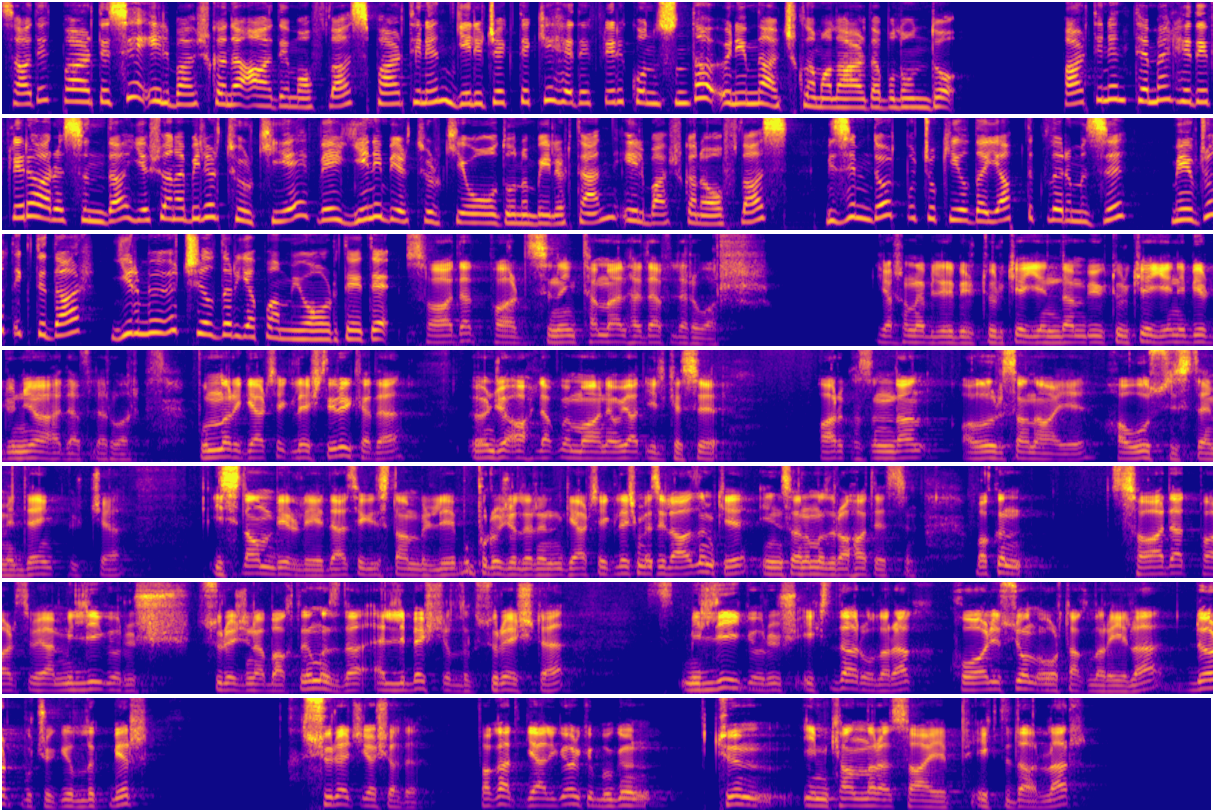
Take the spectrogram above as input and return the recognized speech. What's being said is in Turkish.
Saadet Partisi İl Başkanı Adem Oflas, partinin gelecekteki hedefleri konusunda önemli açıklamalarda bulundu. Partinin temel hedefleri arasında yaşanabilir Türkiye ve yeni bir Türkiye olduğunu belirten İl Başkanı Oflas, bizim 4,5 yılda yaptıklarımızı mevcut iktidar 23 yıldır yapamıyor dedi. Saadet Partisi'nin temel hedefleri var. Yaşanabilir bir Türkiye, yeniden büyük Türkiye, yeni bir dünya hedefleri var. Bunları gerçekleştirirken de önce ahlak ve maneviyat ilkesi, arkasından ağır sanayi, havuz sistemi, denk bütçe, İslam Birliği, dersek İslam Birliği bu projelerin gerçekleşmesi lazım ki insanımız rahat etsin. Bakın Saadet Partisi veya Milli Görüş sürecine baktığımızda 55 yıllık süreçte milli görüş iktidar olarak koalisyon ortaklarıyla dört buçuk yıllık bir süreç yaşadı. Fakat gel gör ki bugün tüm imkanlara sahip iktidarlar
